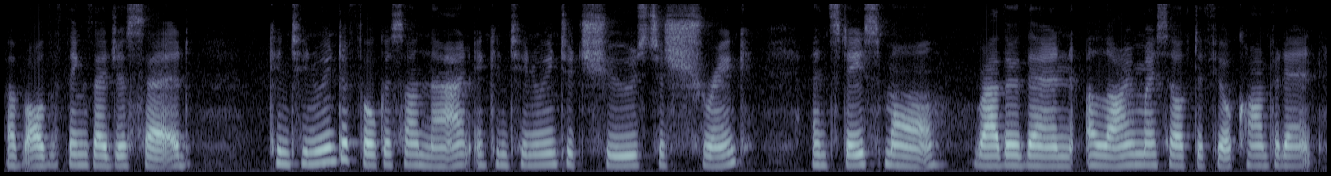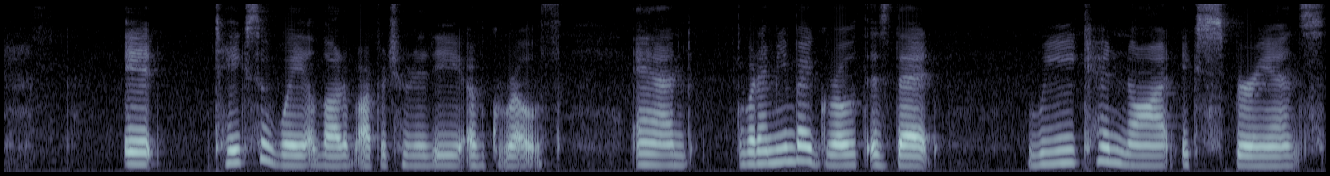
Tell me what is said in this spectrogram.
of all the things I just said, continuing to focus on that and continuing to choose to shrink and stay small rather than allowing myself to feel confident, it takes away a lot of opportunity of growth. And what I mean by growth is that we cannot experience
